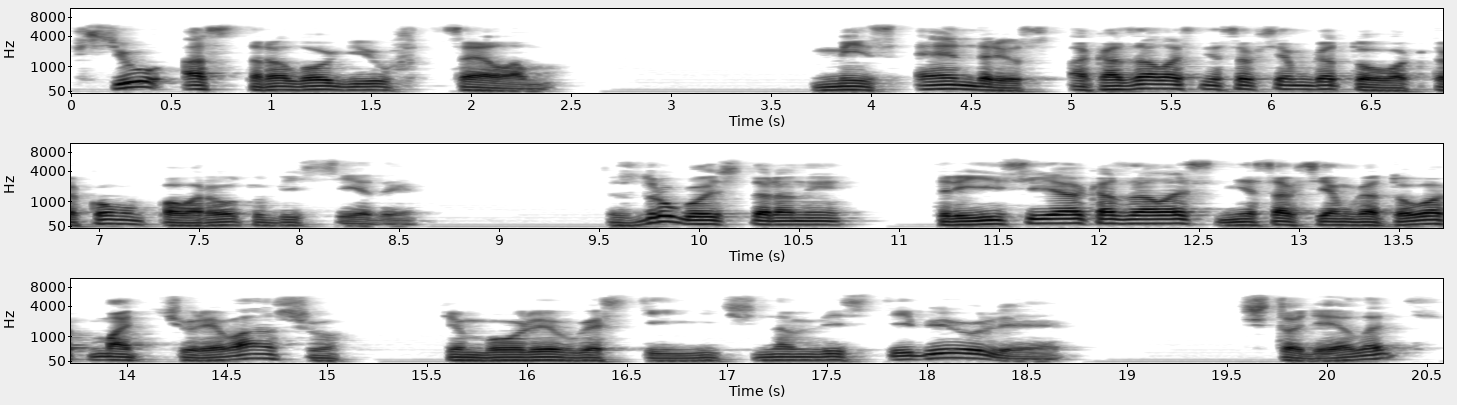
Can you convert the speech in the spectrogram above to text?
всю астрологию в целом. Мисс Эндрюс оказалась не совсем готова к такому повороту беседы. С другой стороны, Трисия оказалась не совсем готова к матчу-реваншу, тем более в гостиничном вестибюле. Что делать?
